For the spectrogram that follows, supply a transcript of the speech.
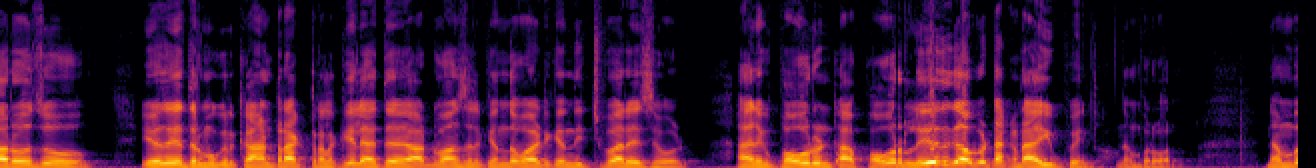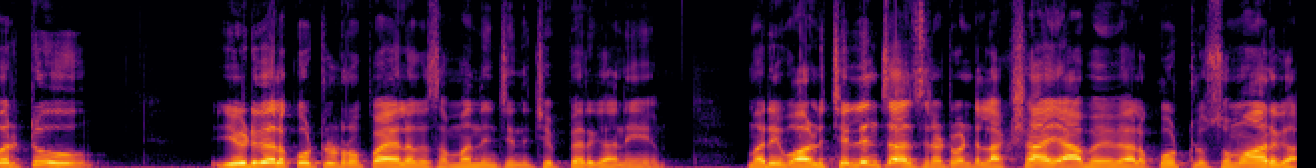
ఆ రోజు ఏదో ఇద్దరు ముగ్గురు కాంట్రాక్టర్లకి లేకపోతే అడ్వాన్సుల కింద వాటి కింద ఇచ్చి పారేసేవాడు ఆయనకు పవర్ ఉంటే ఆ పవర్ లేదు కాబట్టి అక్కడ ఆగిపోయింది నెంబర్ వన్ నెంబర్ టూ ఏడు వేల కోట్ల రూపాయలకు సంబంధించింది చెప్పారు కానీ మరి వాళ్ళు చెల్లించాల్సినటువంటి లక్షా యాభై వేల కోట్లు సుమారుగా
